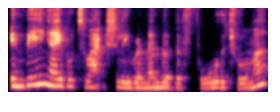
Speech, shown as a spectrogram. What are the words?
in being able to actually remember before the trauma,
